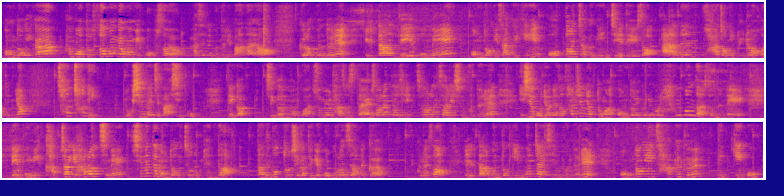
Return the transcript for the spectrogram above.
엉덩이가 한 번도 써본 경험이 없어요 하시는 분들이 많아요. 그런 분들은 일단 내 몸에 엉덩이 자극이 어떤 자극인지에 대해서 아는 과정이 필요하거든요. 천천히 욕심내지 마시고 내가 지금 뭐한 25살, 30살, 30살이신 분들은 25년에서 30년 동안 엉덩이 근육을 한 번도 안 썼는데 내 몸이 갑자기 하루아침에 심으뜸 엉덩이처럼 된다 라는 것도 제가 되게 억울하지 않을까요? 그래서 일단 운동 입문자이신 분들은 엉덩이 자극을 느끼고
